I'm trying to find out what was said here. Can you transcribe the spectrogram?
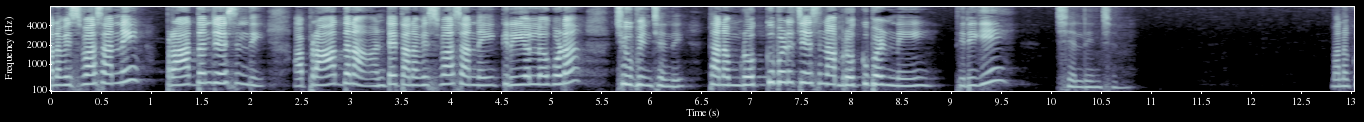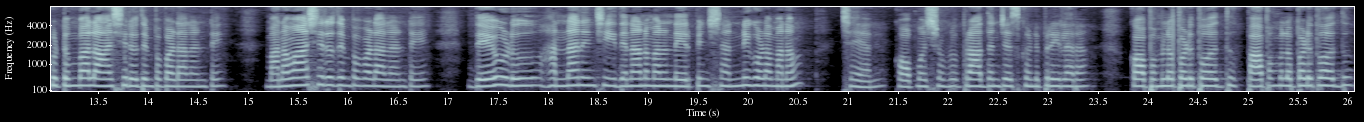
తన విశ్వాసాన్ని ప్రార్థన చేసింది. ఆ ప్రార్థన అంటే తన విశ్వాసాన్ని క్రియల్లో కూడా చూపించింది. తన మొక్కుబడి చేసిన మొక్కుబడిని తిరిగి చెల్లించింది. మన కుటుంబాలు ఆశీర్వదింపబడాలంటే మనం ఆశీర్వదింపబడాలంటే దేవుడు హన్నా నుంచి ఈ దినాన మనం నేర్పించిన అన్ని కూడా మనం చేయాలి. కోపం వచ్చినప్పుడు ప్రార్థన చేసుకోండి ప్రియులరా. కోపంలో పడిపోవద్దు పాపంలో పడిపోవద్దు.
